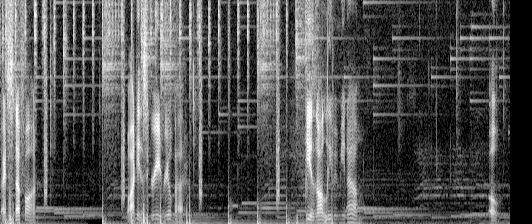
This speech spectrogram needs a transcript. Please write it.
Back to Stephon. I need a screen real bad. He is not leaving me now. Oh.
